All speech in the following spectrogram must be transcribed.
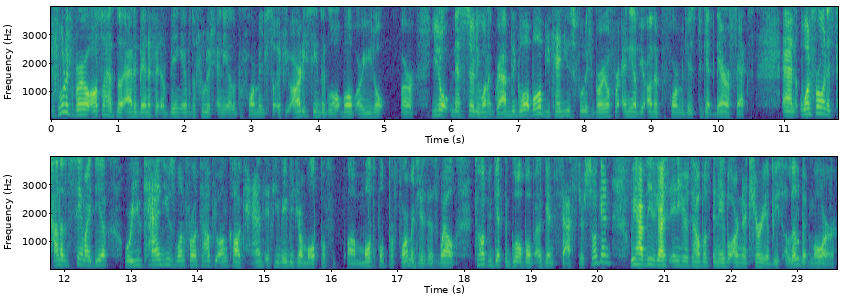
foolish burial also has the added benefit of being able to foolish any other performance. So if you already seen the glow bulb or you don't or you don't necessarily want to grab the glow bulb, you can use Foolish Burial for any of your other performages to get their effects. And one for one is kind of the same idea, where you can use one for one to help you unclog hands if you maybe draw multiple um, multiple performages as well to help you get the glow bulb again faster. So again, we have these guys in here to help us enable our Naturia Beast a little bit more.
